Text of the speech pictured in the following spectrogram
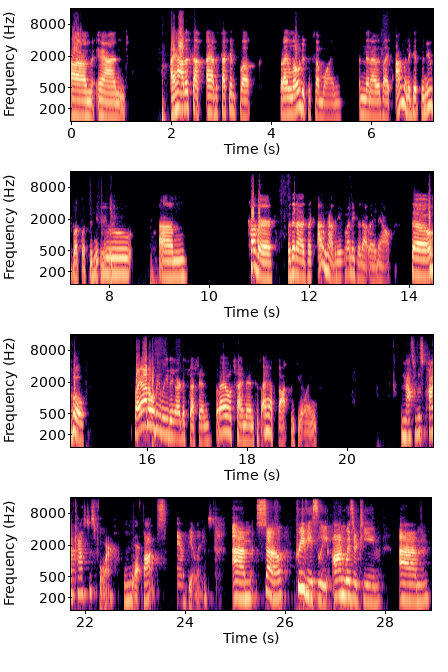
Um, and I had a sep- I had a second book, but I loaned it to someone, and then I was like, I'm gonna get the new book with the new um, cover. But then I was like, I don't have any money for that right now. So Brianna will be leading our discussion, but I will chime in because I have thoughts and feelings. And that's what this podcast is for. Yes. thoughts and feelings. Um, so previously on Wizard Team, um,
